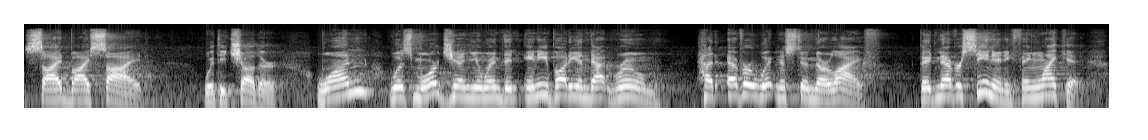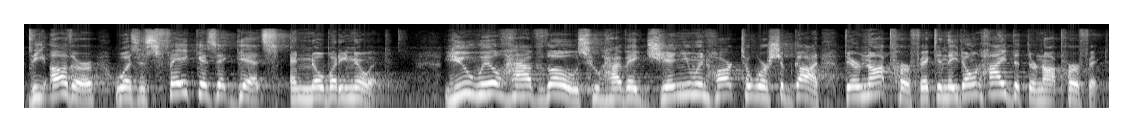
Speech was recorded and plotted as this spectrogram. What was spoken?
side by side with each other one was more genuine than anybody in that room had ever witnessed in their life. They'd never seen anything like it. The other was as fake as it gets, and nobody knew it. You will have those who have a genuine heart to worship God. They're not perfect, and they don't hide that they're not perfect.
